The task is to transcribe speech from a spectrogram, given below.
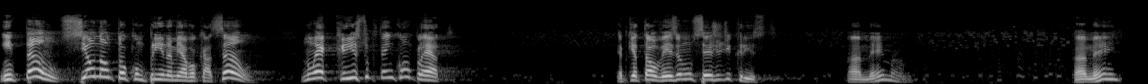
Então, se eu não estou cumprindo a minha vocação, não é Cristo que está incompleto. É porque talvez eu não seja de Cristo. Amém, irmão? Amém?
